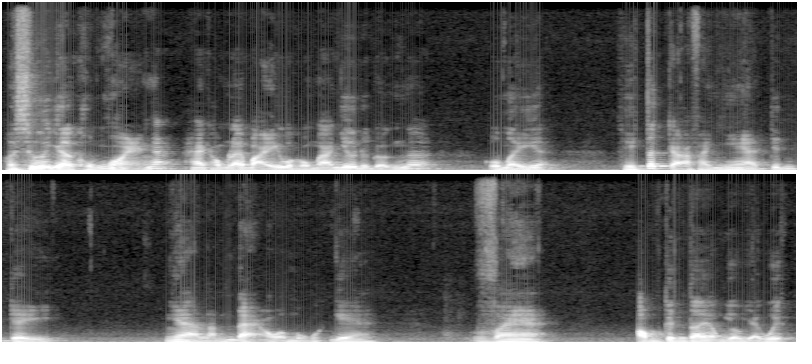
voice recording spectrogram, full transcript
hồi xưa giờ khủng hoảng á 2007 và khủng hoảng dưới được chuẩn á, của mỹ á, thì tất cả phải nhà chính trị nhà lãnh đạo ở một quốc gia và ông kinh tế ông vô giải quyết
